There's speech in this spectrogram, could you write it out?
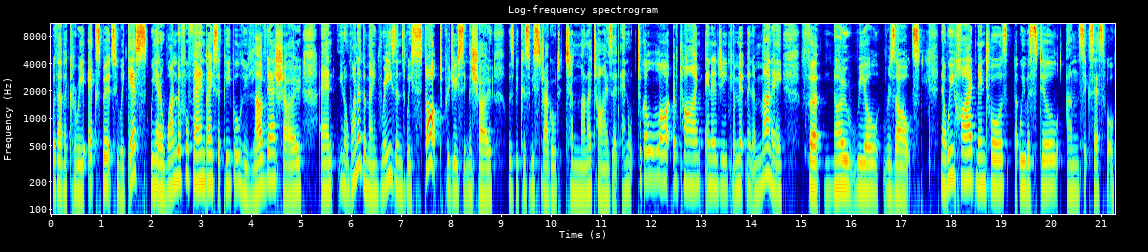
with other career experts who were guests, we had a wonderful fan base of people who loved our show. And, you know, one of the main reasons we stopped producing the show was because we struggled to monetize it and it took a lot of time, energy, commitment, and money for no real results. Now, we hired mentors, but we were still unsuccessful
